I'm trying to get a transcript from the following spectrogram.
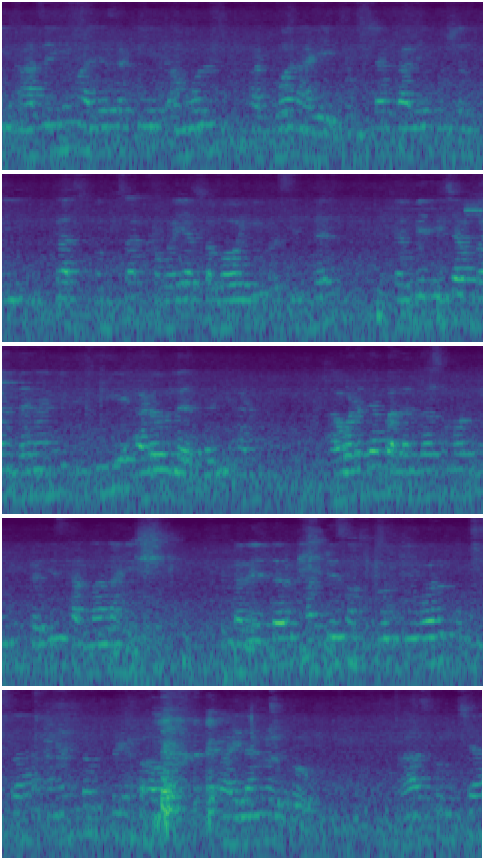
की आजही माझ्यासाठी अमोल आठवण आहे. तुमच्या कार्यकुशलते इतकाच तुमचा खवया स्वभावही प्रसिद्ध. तब्येतीच्या बंधनाने कितीही अडवलं तरी आवडत्या पदार्थासमोर तुम्ही कधीच हरणार नाही. खरे तर खाद्य संस्कृतीवर तुमचा अनंत प्रेमभाव पाहायला मिळतो. आज तुमच्या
